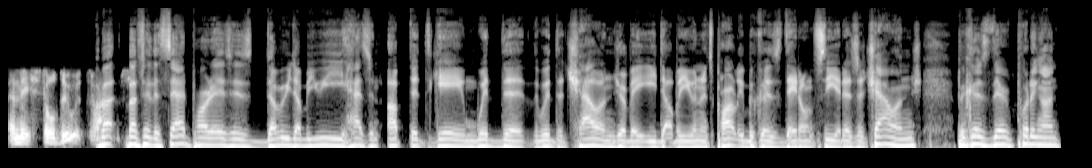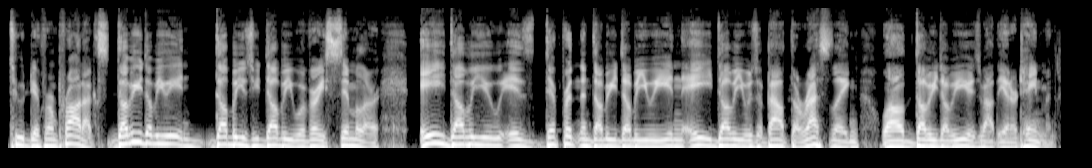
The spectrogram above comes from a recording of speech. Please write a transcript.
and they still do at times. But but say the sad part is is WWE hasn't upped its game with the with the challenge of AEW, and it's partly because they don't see it as a challenge because they're putting on two different products. WWE and WCW were very similar. AEW is different than WWE, and AEW is about the wrestling, while WWE is about the entertainment.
